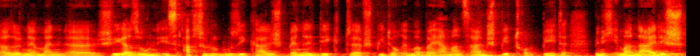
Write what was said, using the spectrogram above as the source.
also ne, mein äh, Schwiegersohn ist absolut musikalisch. Benedikt, der spielt auch immer bei Hermannsheim, spielt Trompete. Bin ich immer neidisch.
